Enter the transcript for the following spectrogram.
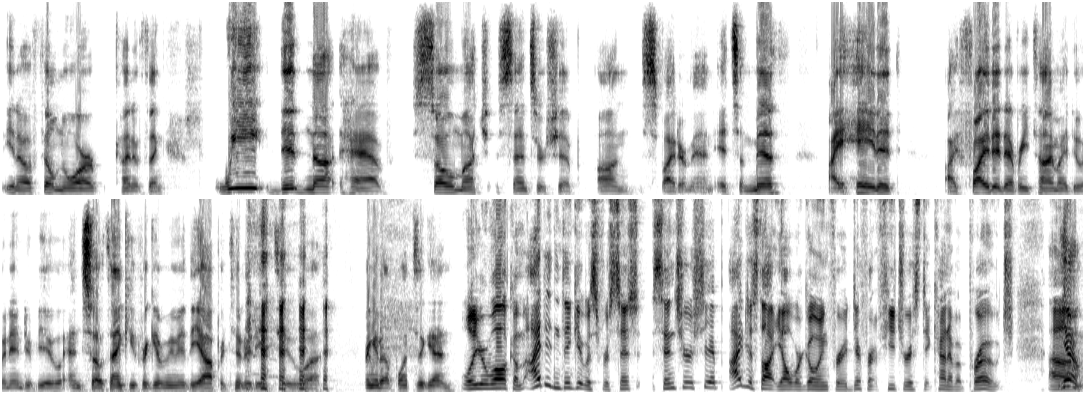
you know a film noir kind of thing. We did not have so much censorship on Spider-Man. It's a myth. I hate it. I fight it every time I do an interview, and so thank you for giving me the opportunity to. Uh, bring it up once again. Well, you're welcome. I didn't think it was for censorship. I just thought y'all were going for a different futuristic kind of approach. Um, yeah.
